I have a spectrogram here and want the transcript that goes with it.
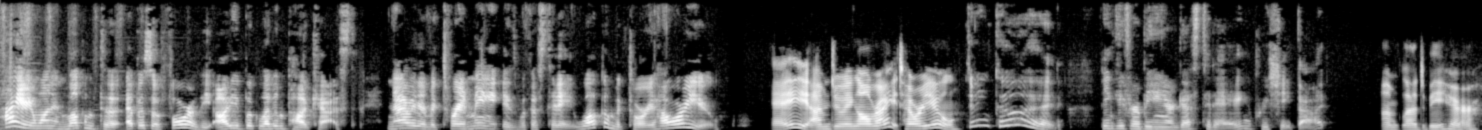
Hi, everyone, and welcome to episode four of the Audiobook Lovin' podcast. Narrator Victoria Mei is with us today. Welcome, Victoria. How are you? Hey, I'm doing all right. How are you? Doing good. Thank you for being our guest today. Appreciate that. I'm glad to be here.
